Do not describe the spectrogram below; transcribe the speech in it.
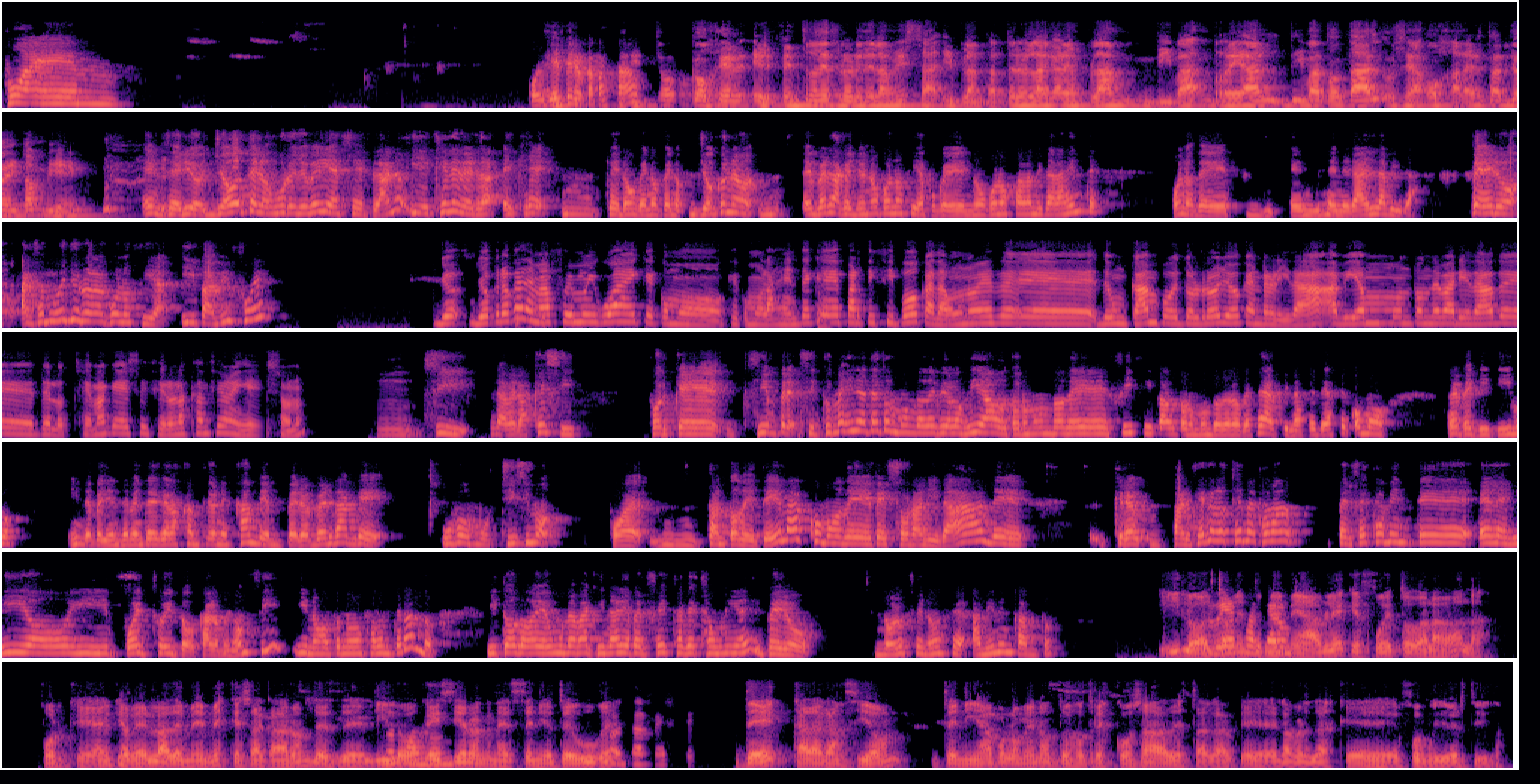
Pues. mm, Oye, pero ¿qué ha pasado? Coger el centro de flores de la mesa y plantártelo en la cara en plan diva real, diva total. O sea, ojalá estar yo ahí también. En serio, yo te lo juro, yo veía ese plano y es que de verdad, es que, mm, que no, que no, que no. Yo que no, es verdad que yo no conocía, porque no conozco a la mitad de la gente, bueno, de, en general en la vida, pero a esa mujer yo no la conocía y para mí fue, Yo, creo que además fue muy guay que como, que como la gente que participó, cada uno es de, de un campo y todo el rollo, que en realidad había un montón de variedad de, de los temas que se hicieron las canciones y eso, ¿no? sí, la verdad es que sí. Porque siempre, si tú imagínate todo el mundo de biología o todo el mundo de física o todo el mundo de lo que sea, al final se te hace como repetitivo, independientemente de que las canciones cambien. Pero es verdad que hubo muchísimo, pues, mm, tanto de temas como de personalidad, de creo, parecía que los temas estaban perfectamente elegidos y puestos y todo, que a lo mejor sí, y nosotros no nos estamos enterando. Y todo es una maquinaria perfecta que está unida ahí, pero no lo sé, no lo sé. A mí me encantó. Y lo altamente sacar un- memeable que fue toda la gala. Porque hay que ver la de memes que sacaron desde el hilo que hicieron en el Cenio TV Totalmente. de cada canción tenía por lo menos dos o tres cosas a destacar que la verdad es que fue muy divertido.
